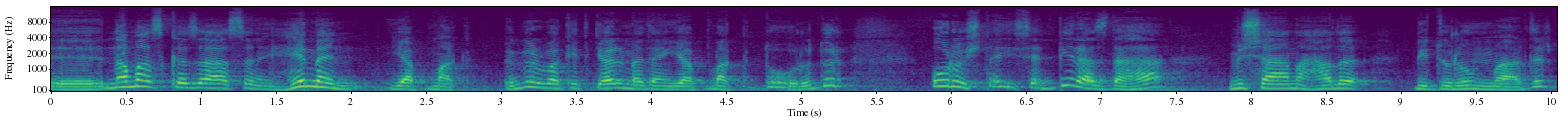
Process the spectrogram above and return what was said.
Ee, namaz kazasını hemen yapmak, öbür vakit gelmeden yapmak doğrudur. Oruçta ise biraz daha müsamahalı bir durum vardır.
